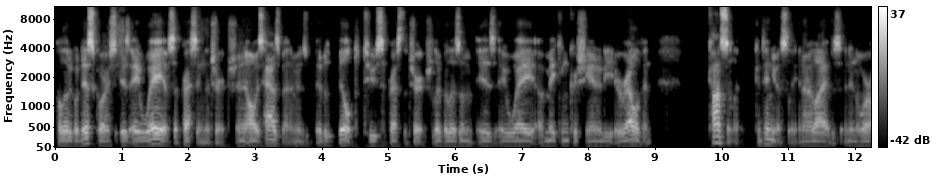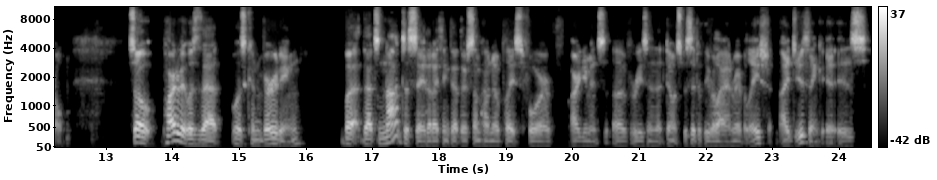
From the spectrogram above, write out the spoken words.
political discourse is a way of suppressing the church, and it always has been. I mean, it was, it was built to suppress the church. Liberalism is a way of making Christianity irrelevant constantly, continuously in our lives and in the world. So part of it was that was converting, but that's not to say that I think that there's somehow no place for arguments of reason that don't specifically rely on revelation. I do think it is.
